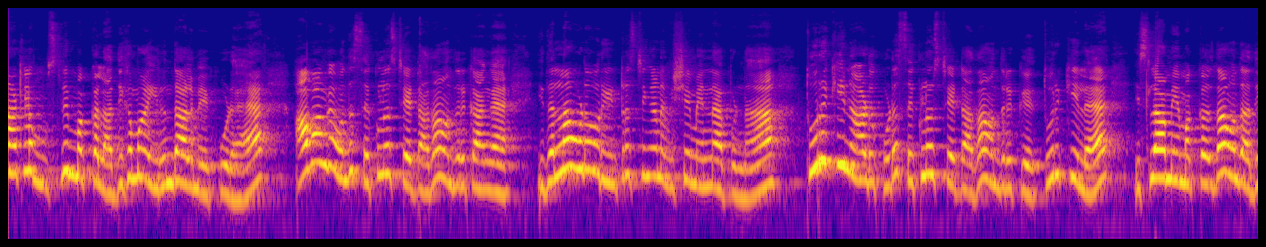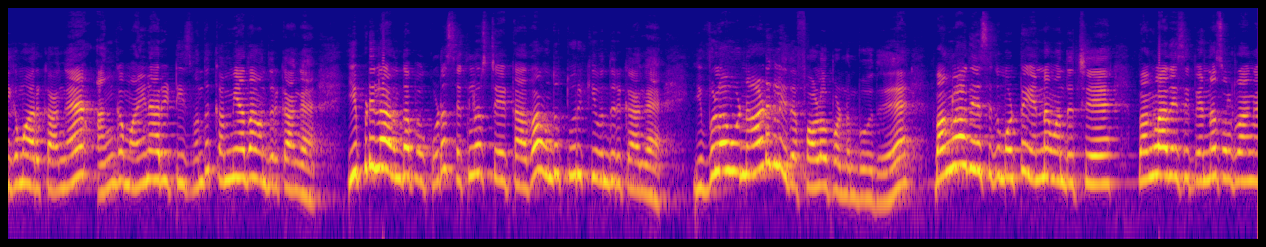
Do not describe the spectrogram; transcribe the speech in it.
நாட்டில் முஸ்லீம் மக்கள் அதிகமாக இருந்தாலுமே கூட அவங்க வந்து செக்குலர் ஸ்டேட்டாக தான் வந்திருக்காங்க. இதெல்லாம் விட ஒரு இன்ட்ரெஸ்டிங்கான விஷயம் என்ன அப்படின்னா துருக்கி நாடு கூட செக்குலர் ஸ்டேட்டாக தான் வந்திருக்கு. துருக்கியில் இஸ்லாமிய மக்கள் தான் வந்து அதிகமாக இருக்காங்க. அங்கே மைனாரிட்டிஸ் வந்து கம்மியாக தான் வந்திருக்காங்க. இப்படிலாம் இருந்தப்போ கூட செக்குலர் ஸ்டேட்டாக தான் வந்து துருக்கி வந்திருக்காங்க. இவ்வளவு நாடுகள் இதை ஃபாலோ பண்ணும்போது பங்களாதேஷுக்கு மட்டும் என்ன வந்துச்சு? பங்களாதேஷ் இப்போ என்ன சொல்கிறாங்க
